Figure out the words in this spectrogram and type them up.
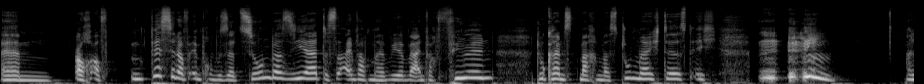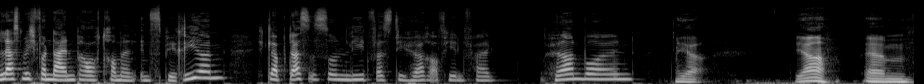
ähm, auch auf ein bisschen auf Improvisation basiert. Das ist einfach mal, wir, wir einfach fühlen. Du kannst machen, was du möchtest. Ich Lass mich von deinen Brauchtrommeln inspirieren. Ich glaube, das ist so ein Lied, was die Hörer auf jeden Fall hören wollen. Ja. Ja, ähm,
